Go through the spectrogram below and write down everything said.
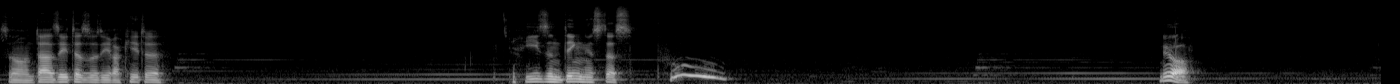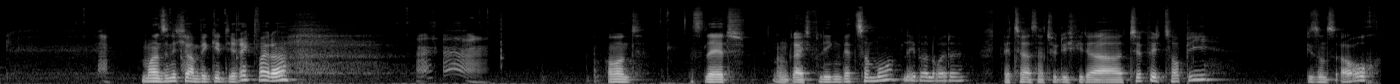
So, und da seht ihr so die Rakete. Riesending ist das. Puh. Ja. Machen Sie nicht haben, wir gehen direkt weiter. Und es lädt und gleich fliegen wir zum Mond, liebe Leute. Wetter ist natürlich wieder tippitoppi, wie sonst auch.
